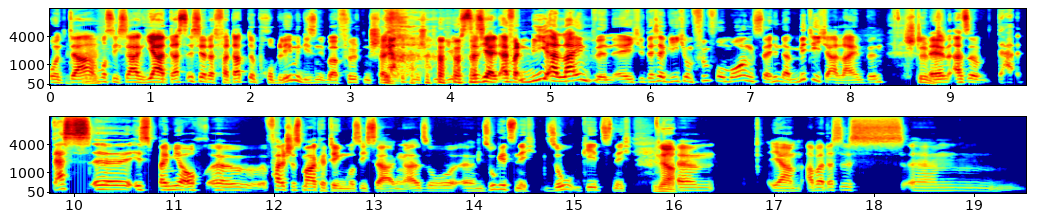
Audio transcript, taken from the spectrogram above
und da mhm. muss ich sagen, ja, das ist ja das verdammte Problem in diesen überfüllten scheiß Fitnessstudios, dass ich halt einfach nie allein bin. Ey. Ich, deshalb gehe ich um 5 Uhr morgens dahin, damit ich allein bin. Stimmt. Ähm, also da, das äh, ist bei mir auch äh, falsches Marketing, muss ich sagen. Also ähm, so geht's nicht. So geht's nicht. Ja. Ähm, ja, aber das ist. Ähm,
